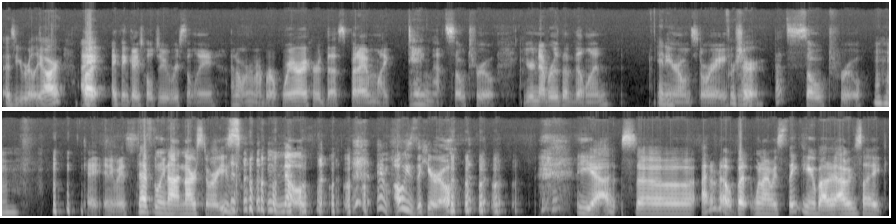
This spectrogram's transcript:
as you really are. But I, I think I told you recently, I don't remember where I heard this, but I'm like, dang, that's so true. You're never the villain in your own story. For sure. like, that's so true. Mm-hmm. okay, anyways. definitely not in our stories. no. I'm always the hero. Yeah. So I don't know. But when I was thinking about it, I was like,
